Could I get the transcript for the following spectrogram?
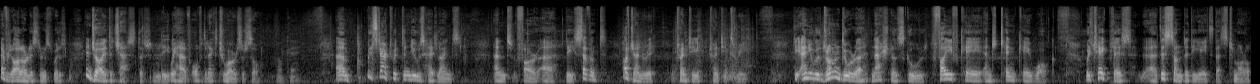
every all our listeners will enjoy the chat that Indeed. we have over the next two hours or so. Okay. Um, we'll start with the news headlines, and for uh, the seventh of January, twenty twenty three. The annual Drumandoora National School 5k and 10k walk will take place uh, this Sunday the 8th, that's tomorrow.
